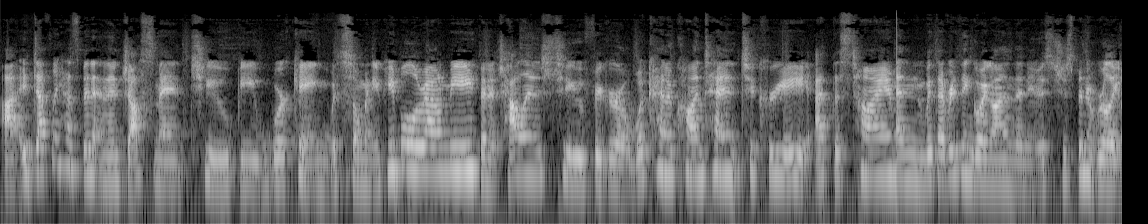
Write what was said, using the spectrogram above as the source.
Uh, it definitely has been an adjustment to be working with so many people around me. It's been a challenge to figure out what kind of content to create at this time. And with everything going on in the news, it's just been a really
